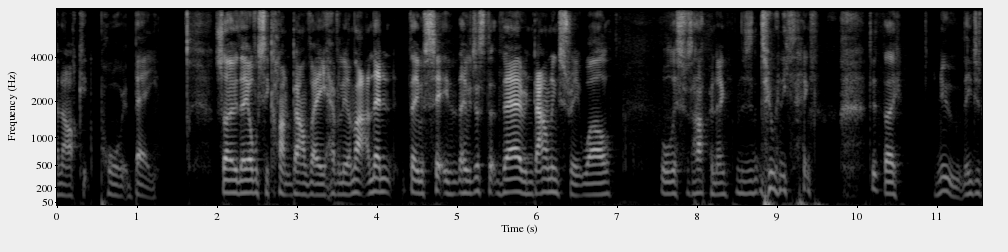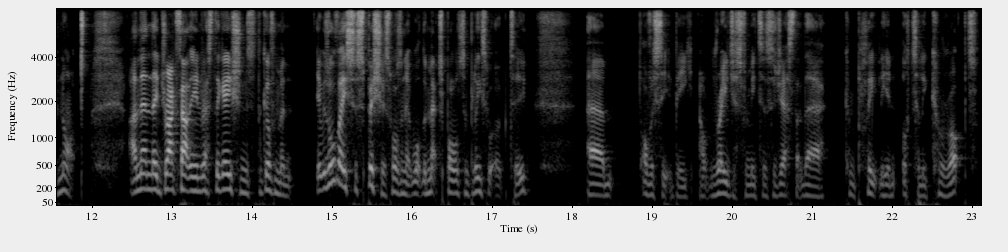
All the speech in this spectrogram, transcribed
anarchic poor at bay. So they obviously clamped down very heavily on that. And then they were sitting, they were just there in Downing Street while all this was happening. They didn't do anything, did they? No, they did not. And then they dragged out the investigations to the government. It was all very suspicious, wasn't it, what the Metropolitan Police were up to? Um, obviously, it'd be outrageous for me to suggest that they're completely and utterly corrupt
